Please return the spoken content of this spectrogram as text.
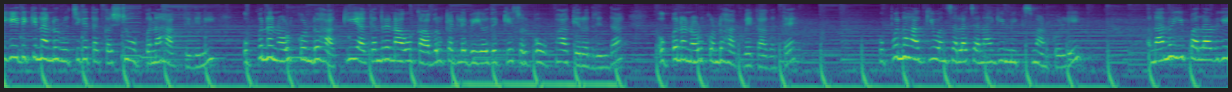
ಈಗ ಇದಕ್ಕೆ ನಾನು ರುಚಿಗೆ ತಕ್ಕಷ್ಟು ಉಪ್ಪನ್ನು ಹಾಕ್ತಿದ್ದೀನಿ. ಉಪ್ಪನ್ನು ನೋಡಿಕೊಂಡು ಹಾಕಿ, ಯಾಕಂದರೆ ನಾವು ಕಾಬೂಲ್ ಕಡಲೆ ಬೇಯೋದಕ್ಕೆ ಸ್ವಲ್ಪ ಉಪ್ಪು ಹಾಕಿರೋದ್ರಿಂದ ಉಪ್ಪನ್ನು ನೋಡಿಕೊಂಡು ಹಾಕಬೇಕಾಗತ್ತೆ. ಉಪ್ಪನ್ನು ಹಾಕಿ ಒಂದ್ಸಲ ಚೆನ್ನಾಗಿ ಮಿಕ್ಸ್ ಮಾಡ್ಕೊಳ್ಳಿ. ನಾನು ಈ ಪಲಾವ್ಗೆ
